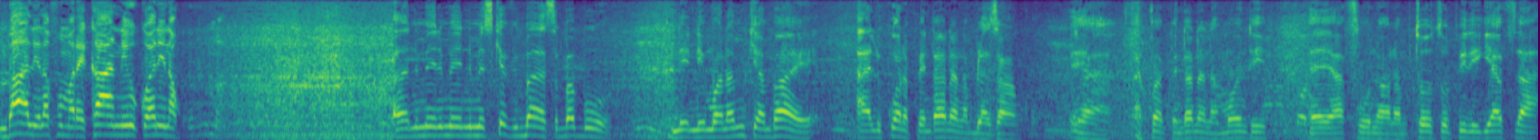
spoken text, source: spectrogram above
mbali, alafu Marekani huko, yani inakuuma. Uh, nimesikia nime, nime, nimesikia vibaya sababu ni, ni mwanamke ambaye alikuwa anapendana na blazangu yeah, alikuwa anapendana na Mondi eh, naona na wana mtoto pili, ghafla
